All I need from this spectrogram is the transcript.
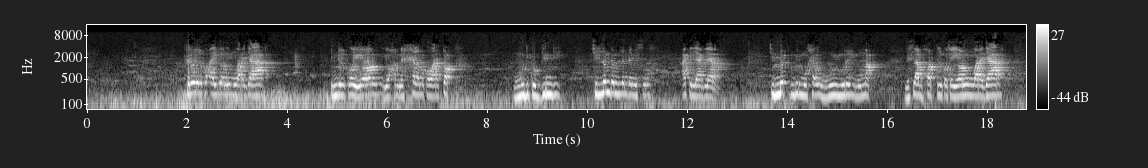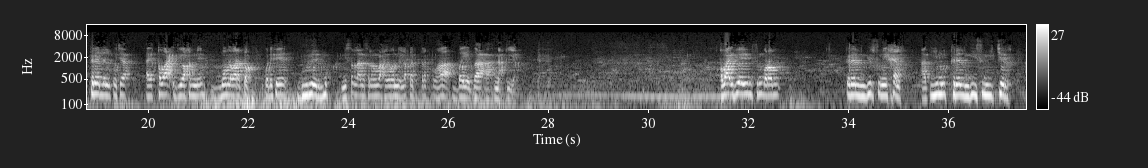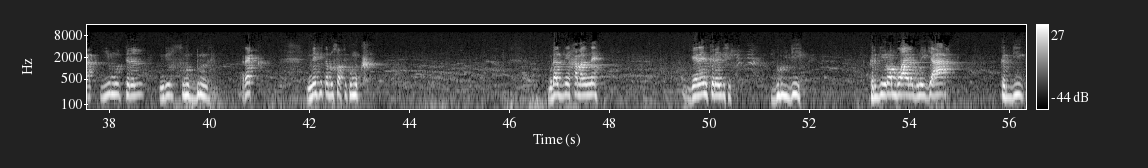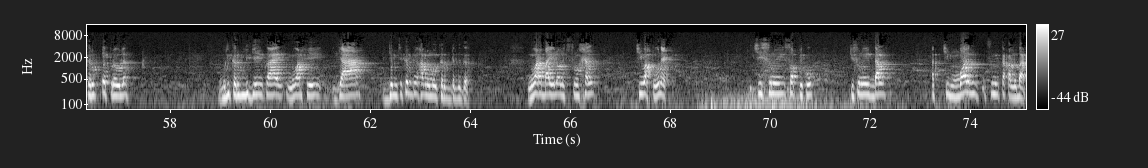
tëralal ko ay yoon yu mu war a jaar indil ko yoon yoo xam ne xelam ko war a topp mu di ko gindi ci lëndëm lëndëmi suuf ak i leer leeral ci mépp mbir mu xew muy mu rëy mu mag lislaam xottil ko ca yoon mu war a jaar tëralal ko ca ay qawaid yoo xam ne moom la war a topp bu ko defee du réer mukk ni sallallahu alayhi wa sallam waxee woon ne laqad taraktuha baydaa naqiya xawaayit yooyu suñu borom tëral ngir suñuy xel ak yi mu tëral ngir suñuy cër ak yi mu tëral ngir suñu dund rekk ne fi te du soppi ku mukk mu dal di xamal ne geneen kër a ngi fi gudul ji kër gi romb waay la bu nuy jaar kër gi këru épreuve la mu di këru liggéeyukaay nu war fi jaar jëm ci kër gi nga xam ne mooy këru dëgg ga nu war a bàyyi loolu ci suñu xel ci waxtu wu nekk ci suñuy soppiku ci suñuy dal ak ci mboolem suñuy taxalubaat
